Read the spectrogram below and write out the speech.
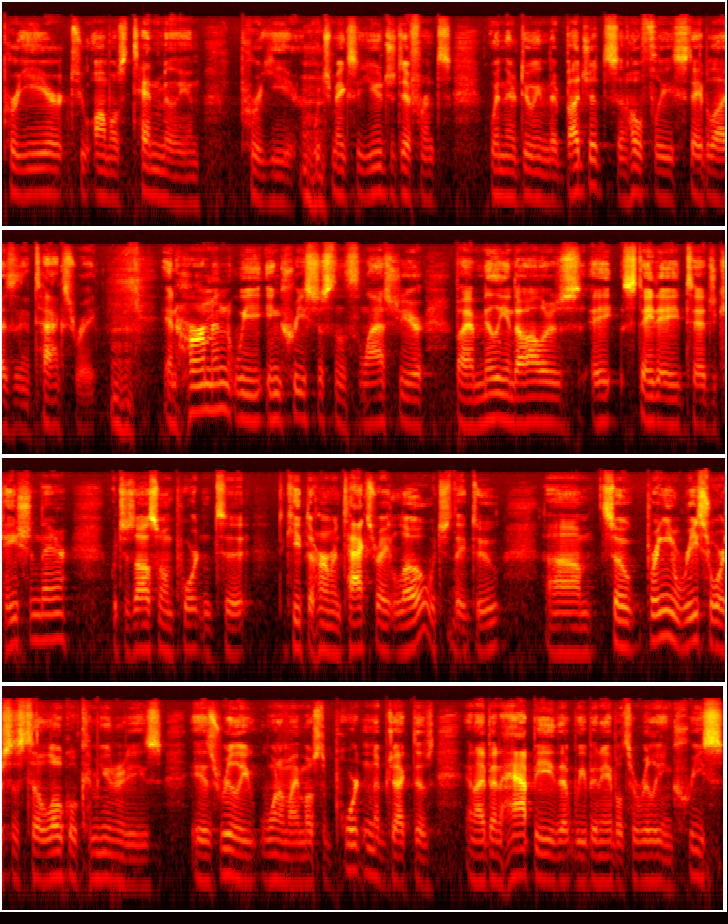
per year to almost 10 million per year, mm -hmm. which makes a huge difference when they're doing their budgets and hopefully stabilizing the tax rate. Mm -hmm. In Hermon, we increased just in this last year by a million dollars state aid to education there, which is also important to, to keep the Hermon tax rate low, which they do. Um, so bringing resources to local communities is really one of my most important objectives, and I've been happy that we've been able to really increase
